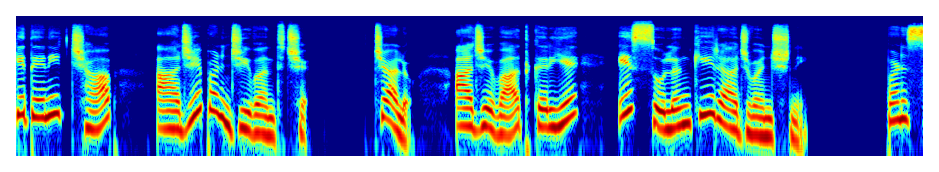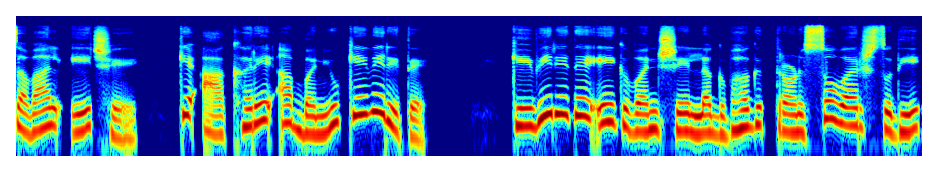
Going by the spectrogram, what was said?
કે તેની છાપ આજે પણ જીવંત છે. ચાલો, આજે વાત કરીએ એ સોલંકી રાજવંશની. પણ સવાલ એ છે કે આખરે આ બન્યું કેવી રીતે? કેવી રીતે એક વંશે લગભગ ત્રણસો વર્ષ સુધી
